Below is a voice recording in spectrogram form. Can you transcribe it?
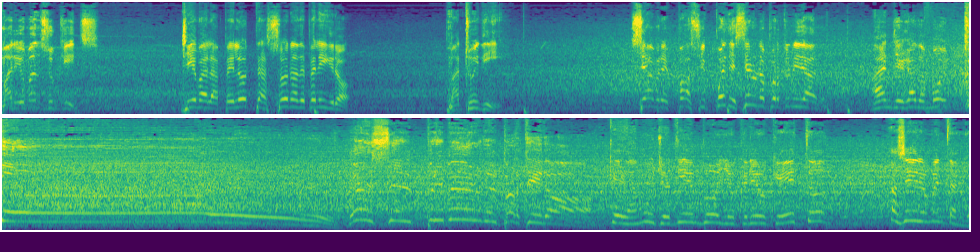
Mario Mandzukic. Lleva la pelota a zona de peligro. Matuidi. Se abre espacio y puede ser una oportunidad. Han llegado muy... ¡Gol! Es el primero del partido. Queda mucho tiempo, yo creo que esto va a seguir aumentando.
